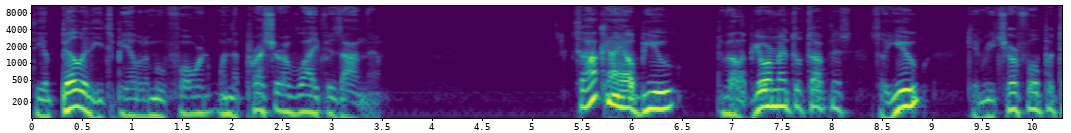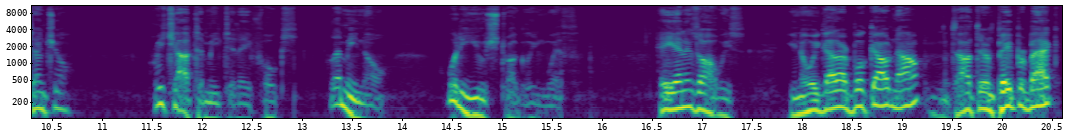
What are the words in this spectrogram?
the ability to be able to move forward when the pressure of life is on them. So, how can I help you develop your mental toughness so you can reach your full potential? Reach out to me today, folks. Let me know. What are you struggling with? Hey, and as always, you know we got our book out now. It's out there in paperback.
